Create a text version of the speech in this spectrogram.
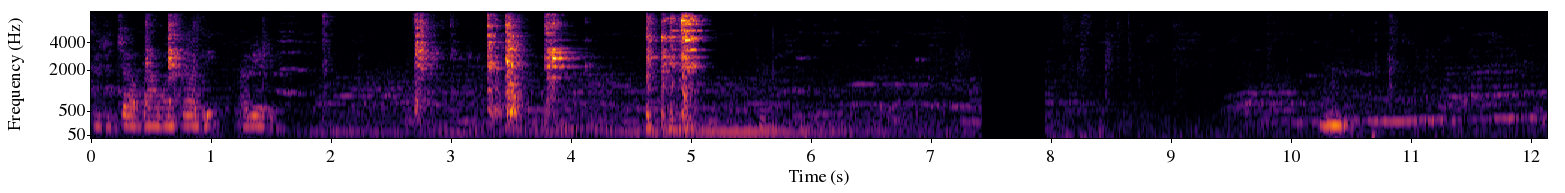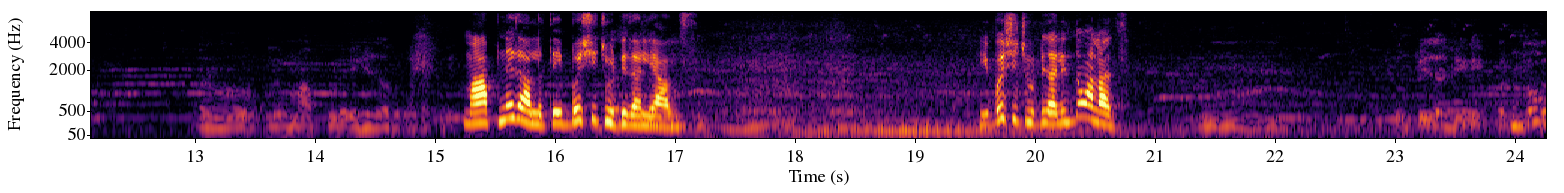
तुझी चहा दादाच्या आधी अरे अरे आपलं हे झालं बघा. माप नाही झालं ते बशी छोटी झाली आज. ही बशी छोटी झाली ना तुम्हाला आज. सुट्टी झाली. पण हे हे हो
